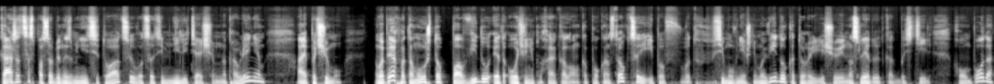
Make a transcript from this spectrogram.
кажется, способен изменить ситуацию вот с этим нелетящим направлением. А почему? Во-первых, потому что по виду это очень неплохая колонка по конструкции и по вот всему внешнему виду, который еще и наследует как бы стиль HomePod.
